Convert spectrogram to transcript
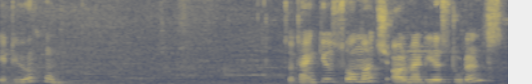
at your home. So thank you so much all my dear students.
